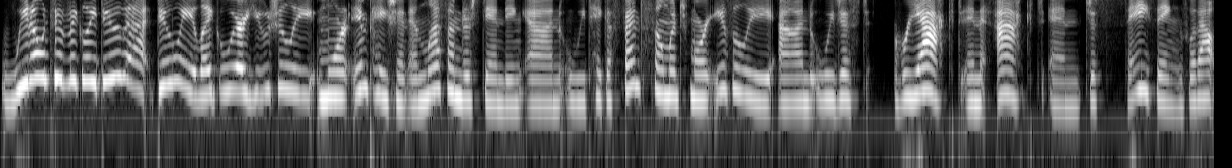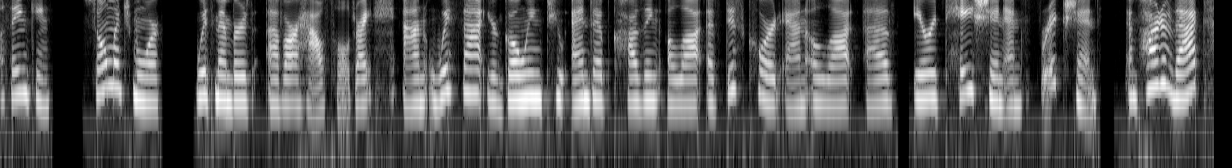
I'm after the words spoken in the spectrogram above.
we don't typically do that, do we? Like, we're usually more impatient and less understanding, and we take offense so much more easily, and we just react and act and just say things without thinking so much more with members of our household, right? And with that, you're going to end up causing a lot of discord and a lot of irritation and friction. And part of that,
